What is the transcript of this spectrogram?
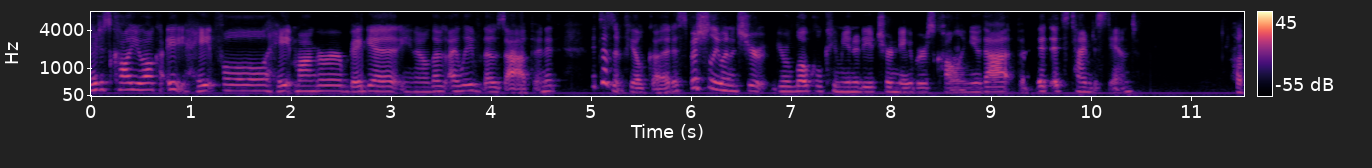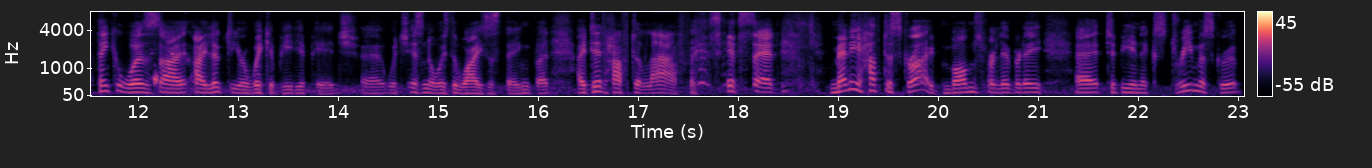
they just call you all hateful, hate monger, bigot. You know, those, I leave those up, and it it doesn't feel good, especially when it's your your local community, it's your neighbors calling you that. But it, it's time to stand. I think it was I, I looked at your Wikipedia page, uh, which isn't always the wisest thing, but I did have to laugh. it said many have described Moms for Liberty uh, to be an extremist group,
